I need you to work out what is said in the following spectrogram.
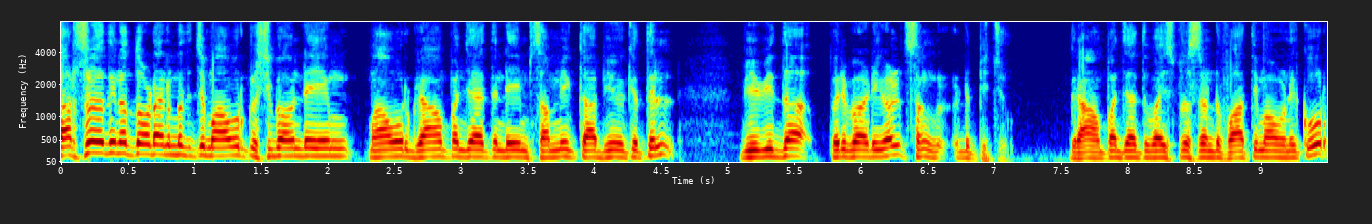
കർഷക ദിനത്തോടനുബന്ധിച്ച് മാവൂർ കൃഷിഭവന്റെയും മാവൂർ ഗ്രാമപഞ്ചായത്തിന്റെയും സംയുക്താഭിമുഖ്യത്തിൽ വിവിധ പരിപാടികൾ സംഘടിപ്പിച്ചു. ഗ്രാമപഞ്ചായത്ത് വൈസ് പ്രസിഡന്റ് ഫാത്തിമ മണിക്കൂർ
